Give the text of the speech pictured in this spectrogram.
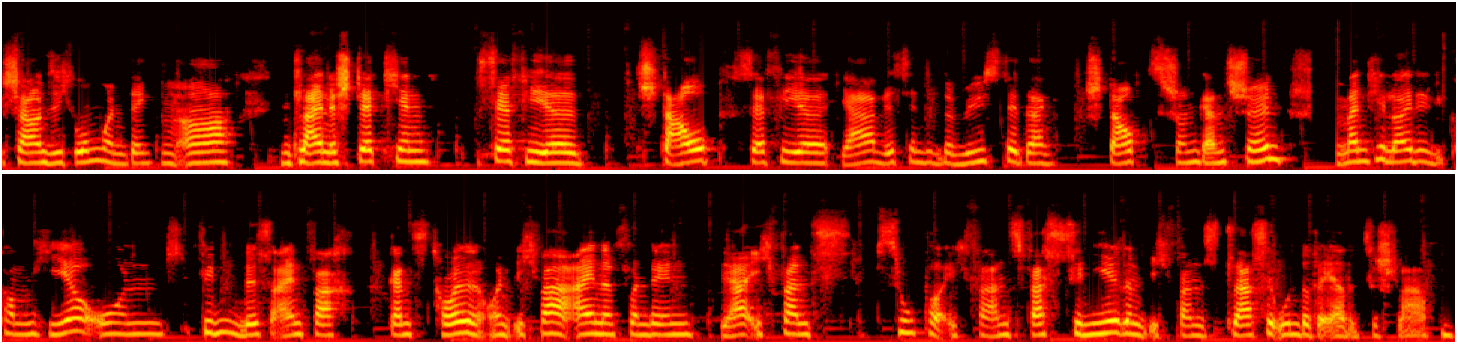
schauen sich um und denken, ah, ein kleines Städtchen, sehr viel Staub, sehr viel, ja, wir sind in der Wüste, da staubt es schon ganz schön. Manche Leute, die kommen hier und finden das einfach ganz toll. Und ich war eine von denen, ja, ich fand es super, ich fand es faszinierend, ich fand es klasse, unter der Erde zu schlafen.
